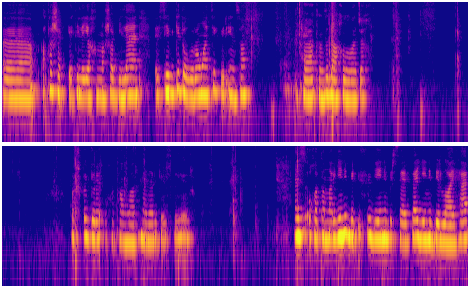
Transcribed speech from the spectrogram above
ata şəfqəti ilə yaxınlaşa bilən, sevgi dolu, romantik bir insan həyatınıza daxil olacaq. Başqa görək oxatanları nələr gözləyir. Əziz oxatanlar, yeni bir üfüq, yeni bir səhifə, yeni bir layihə,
